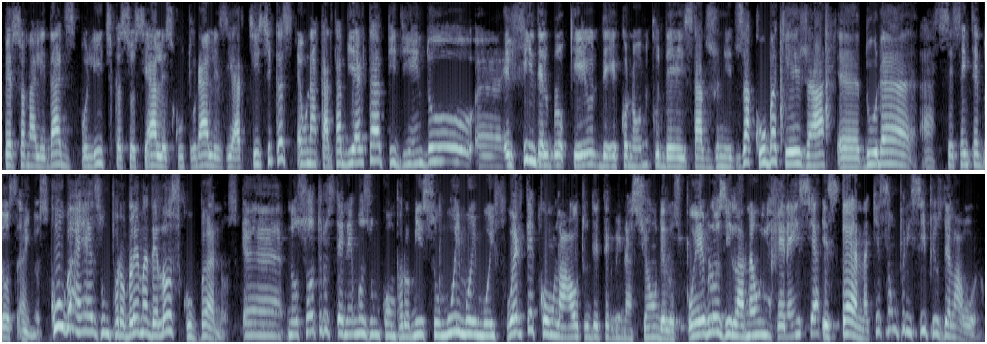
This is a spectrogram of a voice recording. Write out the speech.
personalidades políticas, sociais, culturais e artísticas. É uma carta aberta pedindo eh, o fim do bloqueio de- econômico de Estados Unidos a Cuba, que já eh, dura há 62 anos. Cuba é um problema de los cubanos. Eh, nosotros tenemos um compromisso muito, muito, muito fuerte com a autodeterminação de los pueblos e a não ingerência externa, que são princípios de la ONU.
